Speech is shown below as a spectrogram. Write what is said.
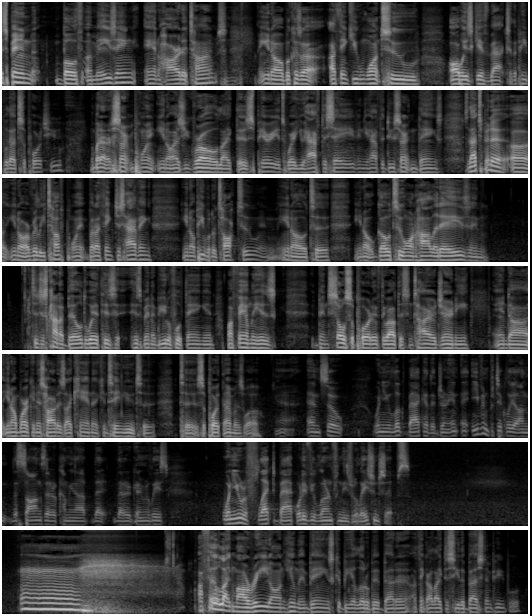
it's been both amazing and hard at times, you know, because I, I think you want to always give back to the people that support you. But at a certain point, you know, as you grow, like there's periods where you have to save and you have to do certain things. So that's been a, uh, you know, a really tough point. But I think just having, you know, people to talk to and, you know, to, you know, go to on holidays and, to just kind of build with has has been a beautiful thing, and my family has been so supportive throughout this entire journey. And uh, you know, I'm working as hard as I can to continue to to support them as well. Yeah. And so when you look back at the journey, even particularly on the songs that are coming up that, that are getting released, when you reflect back, what have you learned from these relationships? I feel like my read on human beings could be a little bit better. I think I like to see the best in people.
